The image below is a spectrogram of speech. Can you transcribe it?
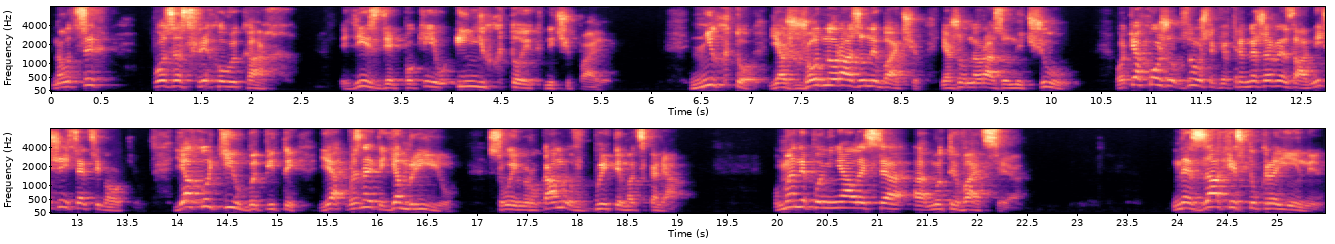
на оцих позашляховиках їздять по Києву і ніхто їх не чіпає. Ніхто. Я жодного разу не бачив, я жодного разу не чув. От я ходжу знову ж таки в тренажерний зал, мені 67 років. Я хотів би піти. Я, ви знаєте, я мрію своїми руками вбити мацкаля. У мене помінялася мотивація. Не захист України,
